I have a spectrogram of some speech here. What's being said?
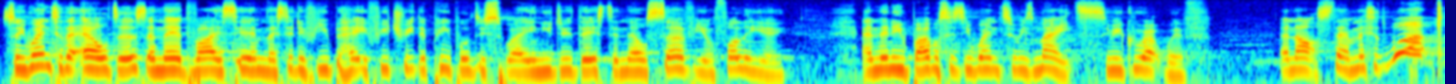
So he went to the elders and they advised him. They said, if you behave, if you treat the people this way and you do this, then they'll serve you and follow you. And then the Bible says he went to his mates who he grew up with and asked them. They said, What?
